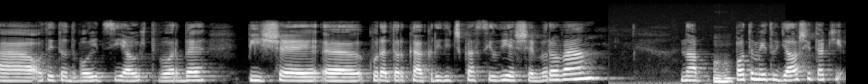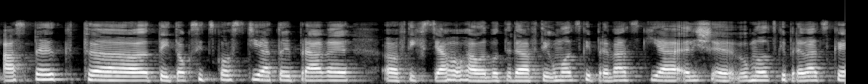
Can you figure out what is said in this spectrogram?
A o tejto dvojici a o ich tvorbe píše e, kurátorka a kritička Silvie Ševerová. No a uh-huh. potom je tu ďalší taký aspekt e, tej toxickosti a to je práve v tých vzťahoch alebo teda v tej umeleckej prevádzky a Eliš, e, umeleckej prevádzke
